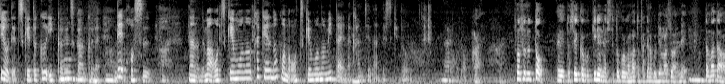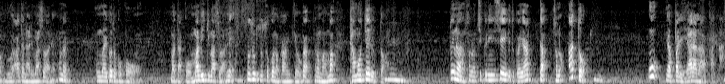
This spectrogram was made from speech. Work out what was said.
塩でつけとく1ヶ月間くらい。うんうんうんで干す。はい。なのでまあお漬物たけのこのお漬物みたいな感じなんですけど。なるほど。はい、そうすると,、えー、とせっかくきれいなしたところがまたタケノコ出ますわね、うん。またうわーってなりますわね。ほなうまいことここまたこう間引きますわね。そうするとそこの環境がそのまま保てると、うん。というのはその竹林整備とかやったその後をやっぱりやらなあかんなと。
